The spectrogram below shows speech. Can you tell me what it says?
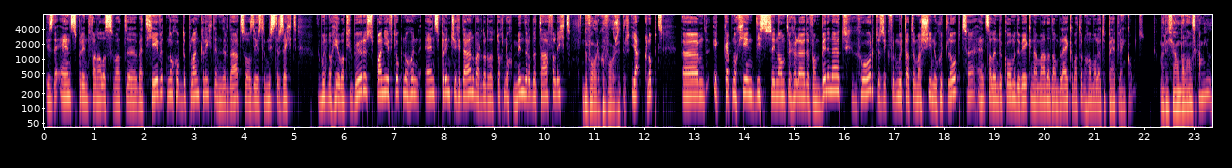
is de eindsprint van alles wat uh, wetgevend nog op de plank ligt. En inderdaad, zoals de eerste minister zegt, er moet nog heel wat gebeuren. Spanje heeft ook nog een eindsprintje gedaan, waardoor dat toch nog minder op de tafel ligt. De vorige voorzitter. Ja, klopt. Um, ik heb nog geen dissonante geluiden van binnenuit gehoord, dus ik vermoed dat de machine goed loopt. Hè, en het zal in de komende weken en maanden dan blijken wat er nog allemaal uit de pijplijn komt. Waar is jouw balans, Camille?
